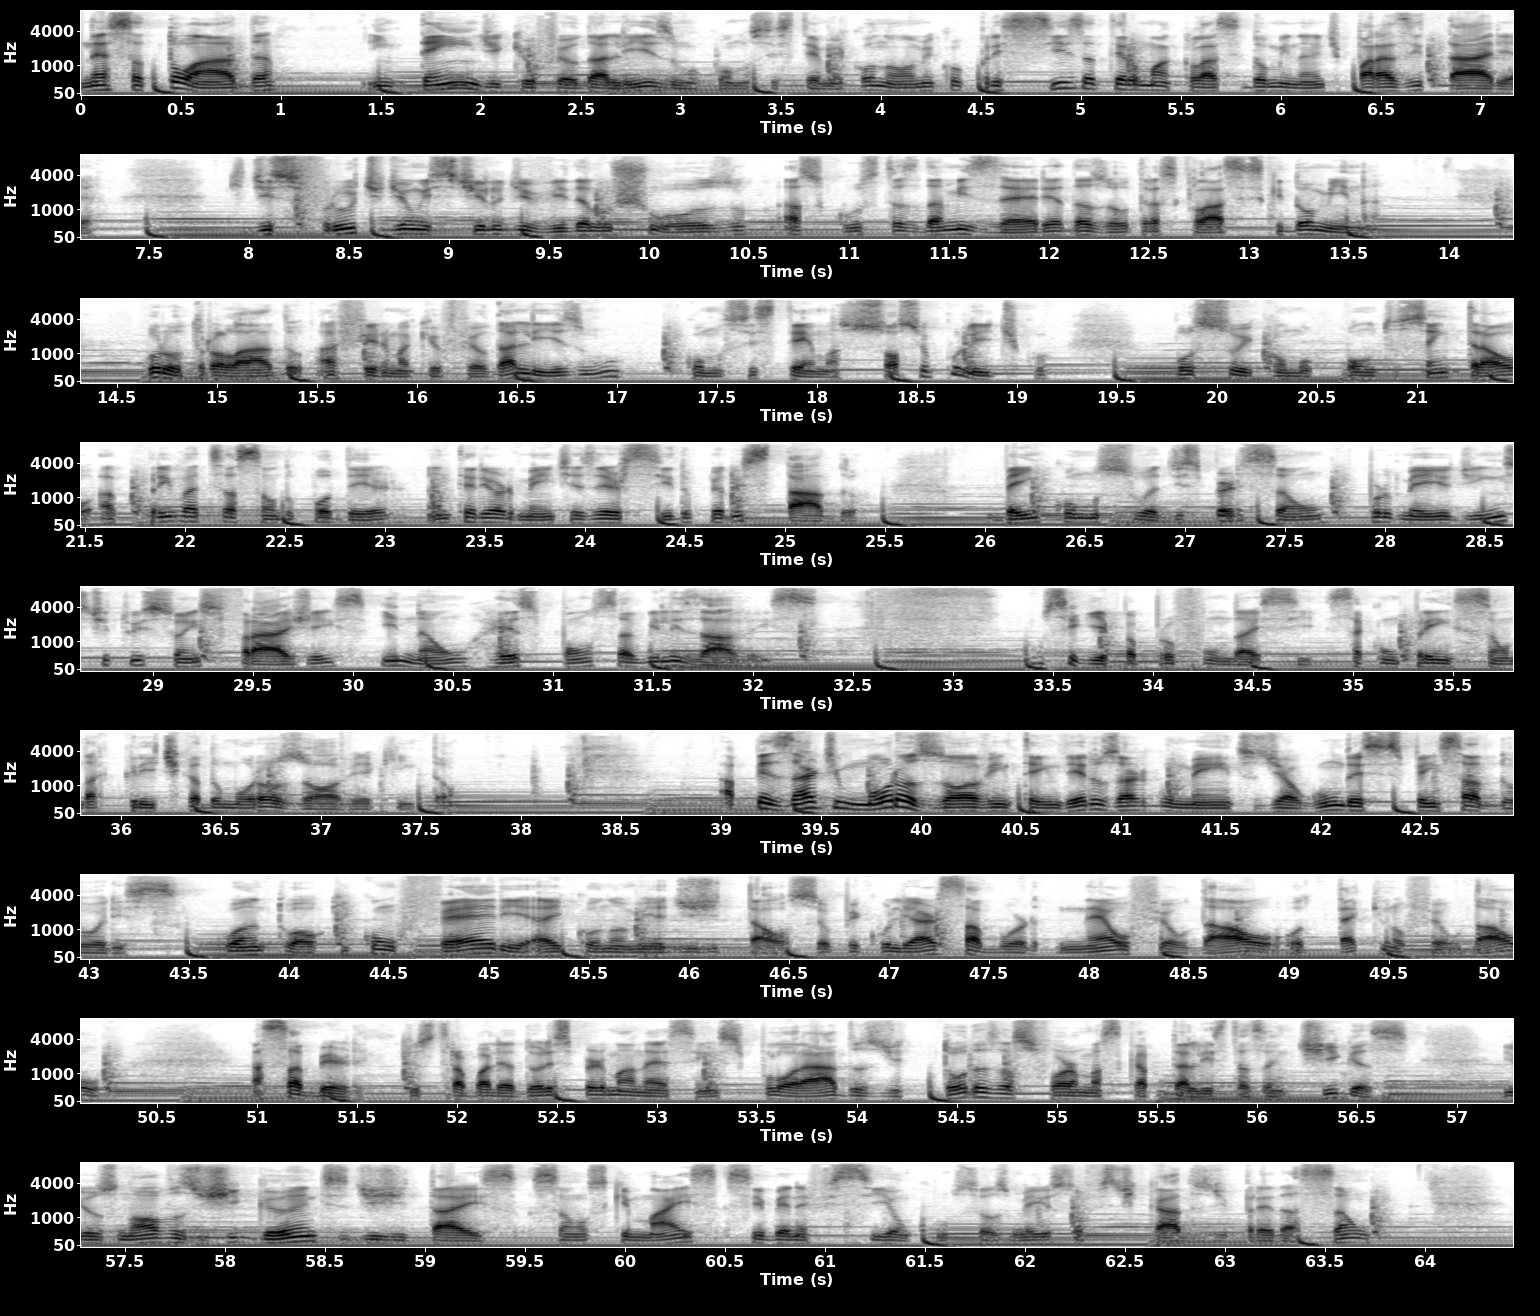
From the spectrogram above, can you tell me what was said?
Nessa toada, entende que o feudalismo, como sistema econômico, precisa ter uma classe dominante parasitária que desfrute de um estilo de vida luxuoso às custas da miséria das outras classes que domina. Por outro lado, afirma que o feudalismo, como sistema sociopolítico, possui como ponto central a privatização do poder anteriormente exercido pelo Estado, bem como sua dispersão por meio de instituições frágeis e não responsabilizáveis. Vamos seguir para aprofundar esse, essa compreensão da crítica do Morozov aqui então. Apesar de Morozov entender os argumentos de algum desses pensadores quanto ao que confere à economia digital seu peculiar sabor neofeudal ou tecnofeudal, a saber que os trabalhadores permanecem explorados de todas as formas capitalistas antigas e os novos gigantes digitais são os que mais se beneficiam com seus meios sofisticados de predação,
